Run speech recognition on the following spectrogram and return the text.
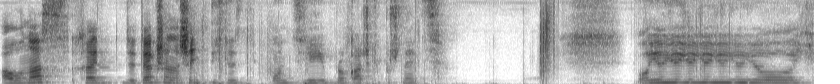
А у нас хай детекшн лише після он цієї прокачки почнеться. Ой-ой-ой-ой-ой-ой-ой.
